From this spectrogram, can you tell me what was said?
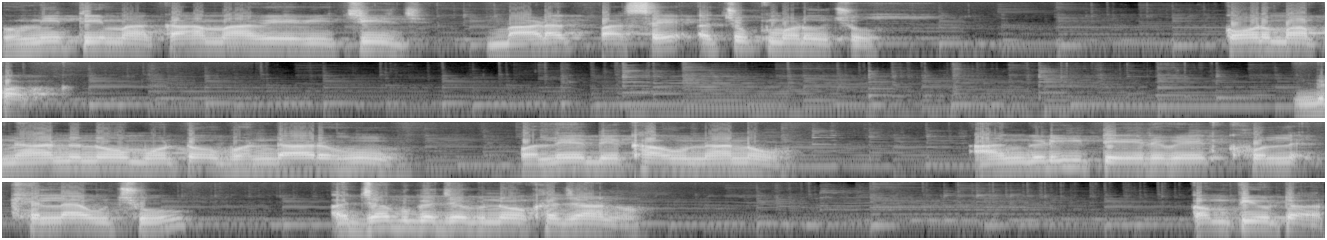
ભૂમિતિમાં કામ આવે એવી ચીજ બાળક પાસે અચૂક મળું છું. કોણ માપક? જ્ઞાનનો મોટો ભંડાર હું, ભલે દેખાવ નાનો. આંગળી ટેરવે ખોલે ખેલાવું છું અજબ ગજબનો ખજાનો. કમ્પ્યુટર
